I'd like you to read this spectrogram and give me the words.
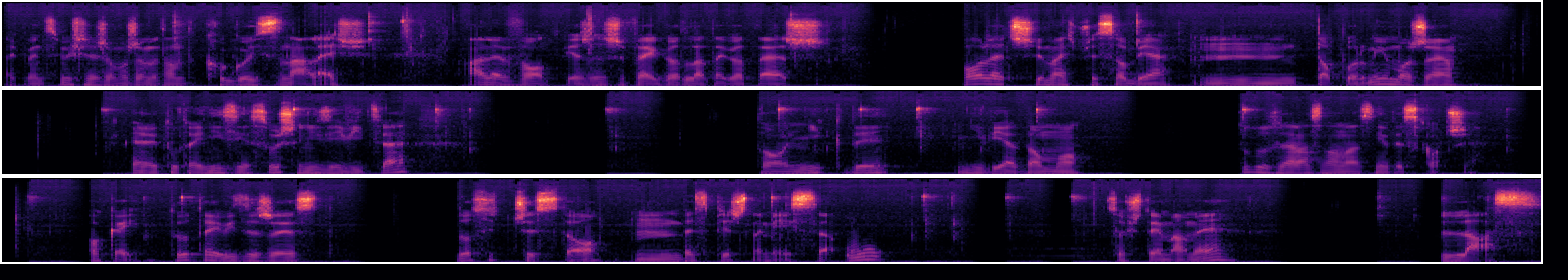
Tak więc myślę, że możemy tam kogoś znaleźć, ale wątpię, że żywego, dlatego też wolę trzymać przy sobie mm, topór, mimo że e, tutaj nic nie słyszę, nic nie widzę, to nigdy nie wiadomo, co tu zaraz na nas nie wyskoczy. Ok, tutaj widzę, że jest dosyć czysto, mm, bezpieczne miejsce. U, coś tutaj mamy. Las.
